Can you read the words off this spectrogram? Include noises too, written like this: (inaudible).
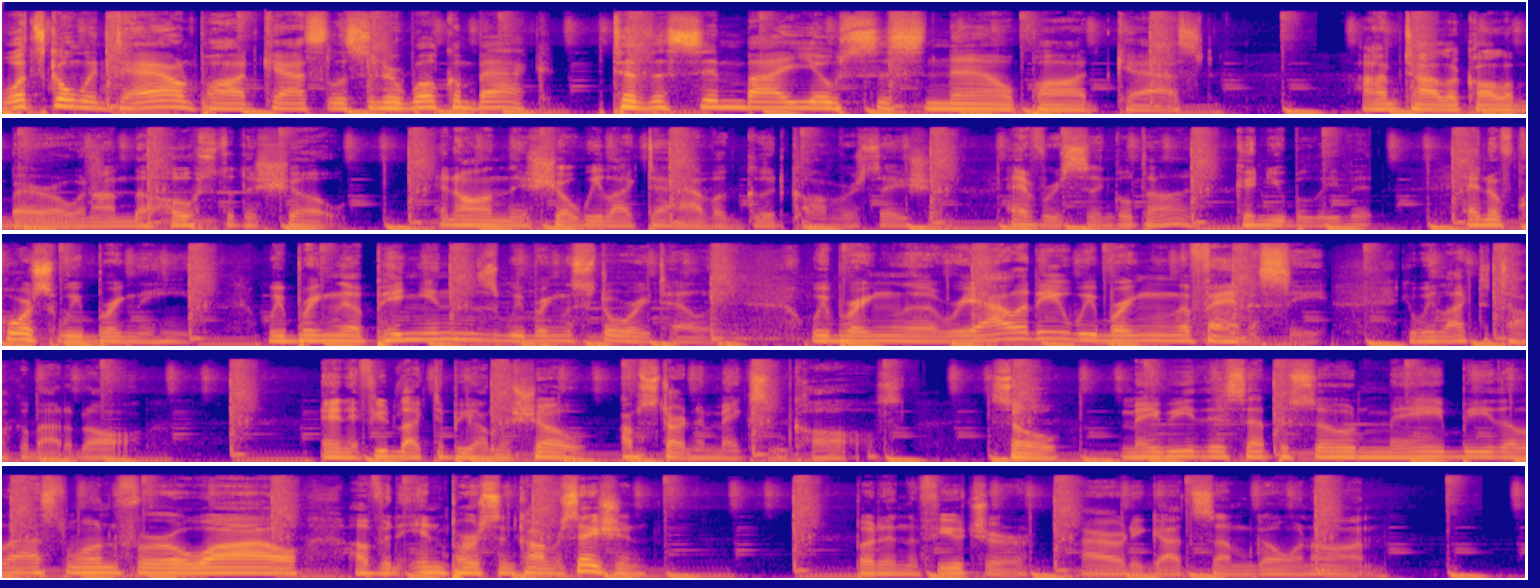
What's going down, podcast listener? Welcome back to the Symbiosis Now podcast. I'm Tyler Colombero, and I'm the host of the show. And on this show, we like to have a good conversation every single time. Can you believe it? And of course, we bring the heat. We bring the opinions, we bring the storytelling, we bring the reality, we bring the fantasy. We like to talk about it all. And if you'd like to be on the show, I'm starting to make some calls. So maybe this episode may be the last one for a while of an in person conversation. But in the future, I already got some going on.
